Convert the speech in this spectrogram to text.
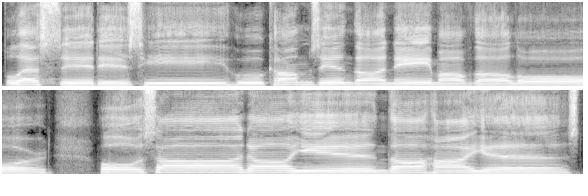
Blessed is he who comes in the name of the Lord. Hosanna in the highest.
